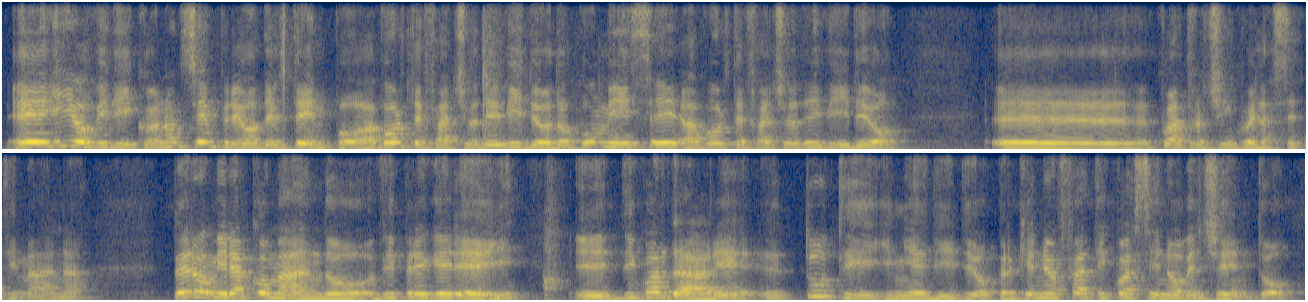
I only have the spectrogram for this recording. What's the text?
E io vi dico non sempre ho del tempo. A volte faccio dei video dopo un mese a volte faccio dei video eh, 4 5 la settimana però mi raccomando vi pregherei eh, di guardare eh, tutti i miei video perché ne ho fatti quasi 900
